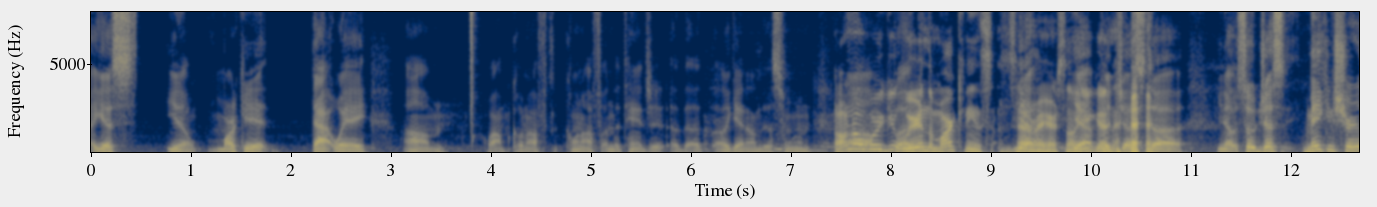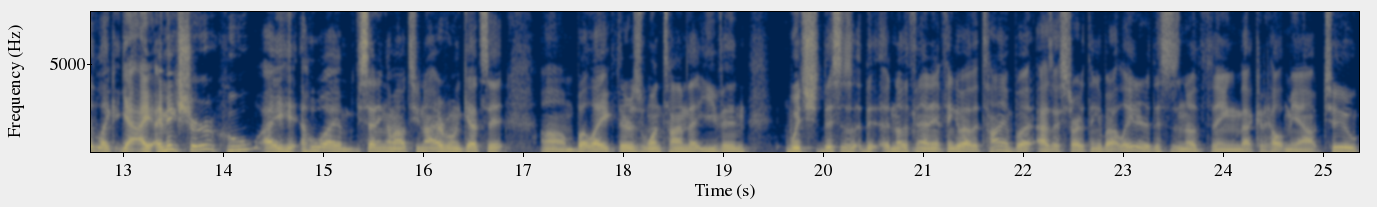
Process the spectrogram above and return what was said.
I guess you know market it that way. Um, wow, I'm going off going off on the tangent of the, again on this one. I don't no, we're Um, but- we're in the marketing side right here, so yeah, good. but just uh, you know, so just making sure, like, yeah, I, I make sure who I hit- who I am sending them out to. Not everyone gets it, um, but like, there's one time that even. Which this is th- another thing I didn't think about at the time, but as I started thinking about it later, this is another thing that could help me out too.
